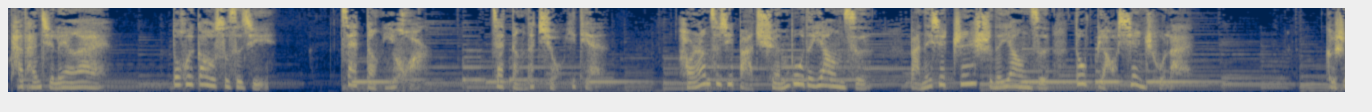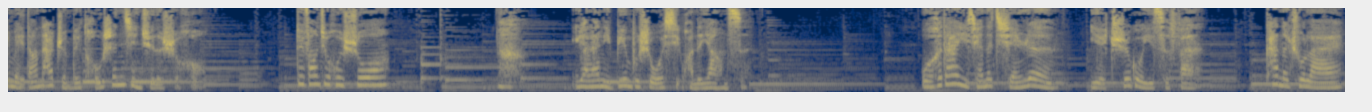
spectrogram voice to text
他谈起恋爱，都会告诉自己，再等一会儿，再等的久一点，好让自己把全部的样子，把那些真实的样子都表现出来。可是每当他准备投身进去的时候，对方就会说。原来你并不是我喜欢的样子。我和他以前的前任也吃过一次饭，看得出来，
